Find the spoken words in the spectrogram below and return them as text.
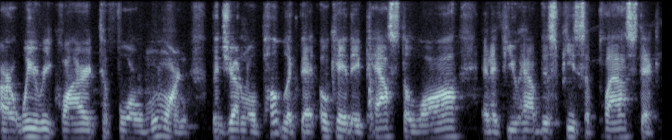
are we required to forewarn the general public that, okay, they passed a law, and if you have this piece of plastic,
